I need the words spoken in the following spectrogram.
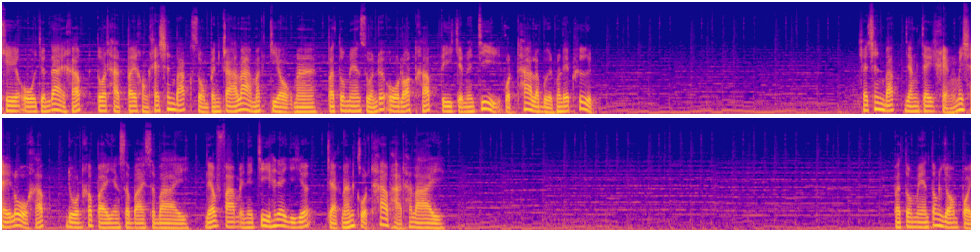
KO จนได้ครับ ตัวถัดไปของ Catcher Bug ส่งเป็นกาลาร์มัคเกียวออกมาปาโตแมนสวนด้วยโอรอทครับ ตีเก็บ Energy กดท่าระเบิดเมล็ดพืชแคชเชนบัคยังใจแข็งไม่ใช้โล่ครับ โดนเข้าไปยังสบายสบายแล้วฟาร์มเอเนจีให้ได้เยอะๆ จากนั้นกดท่าผ่าทลายปาโตแมนต้องยอมปล่อย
